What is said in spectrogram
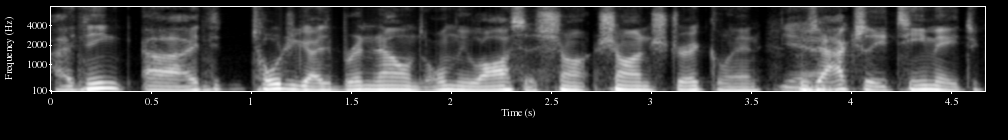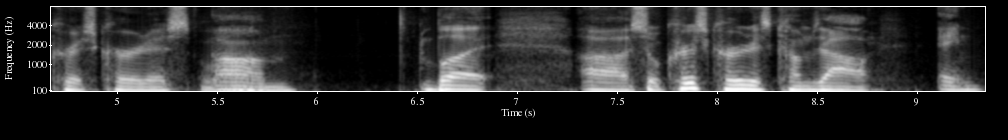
I think uh, I th- told you guys Brendan Allen's only loss is Sean, Sean Strickland, who's actually a teammate to Chris Curtis. Um, but uh, so Chris Curtis comes out. And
